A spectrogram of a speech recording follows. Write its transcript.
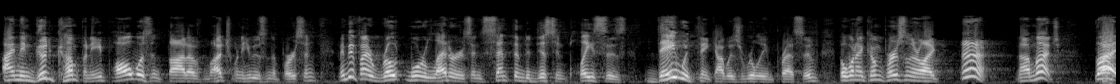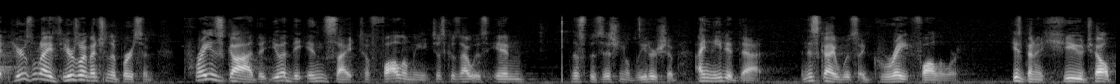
I'm in good company. Paul wasn't thought of much when he was in the person. Maybe if I wrote more letters and sent them to distant places, they would think I was really impressive. But when I come in person, they're like, eh, not much. But here's what I, here's what I mentioned to the person. Praise God that you had the insight to follow me just because I was in this position of leadership. I needed that. And this guy was a great follower. He's been a huge help.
